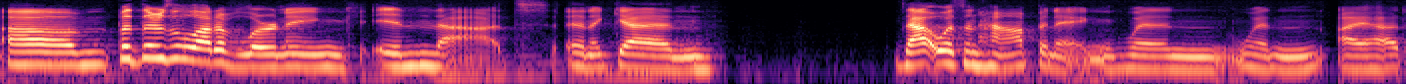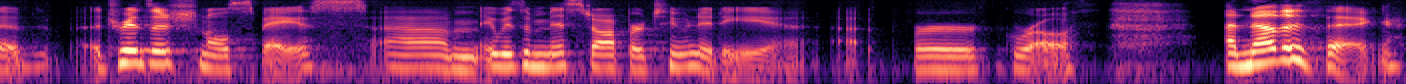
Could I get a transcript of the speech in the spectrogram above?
um, but there's a lot of learning in that, and again, that wasn't happening when when I had a, a transitional space. Um, it was a missed opportunity uh, for growth. Another thing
